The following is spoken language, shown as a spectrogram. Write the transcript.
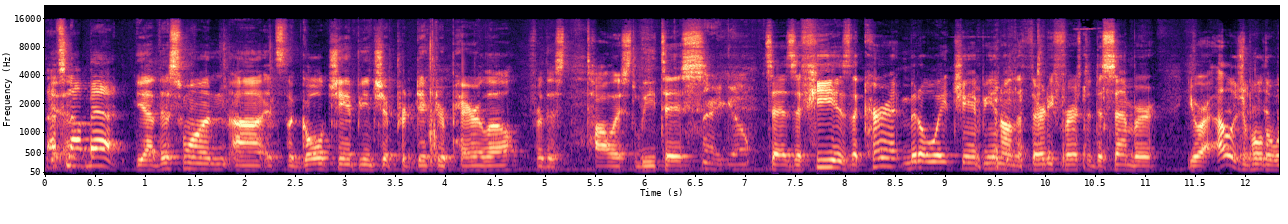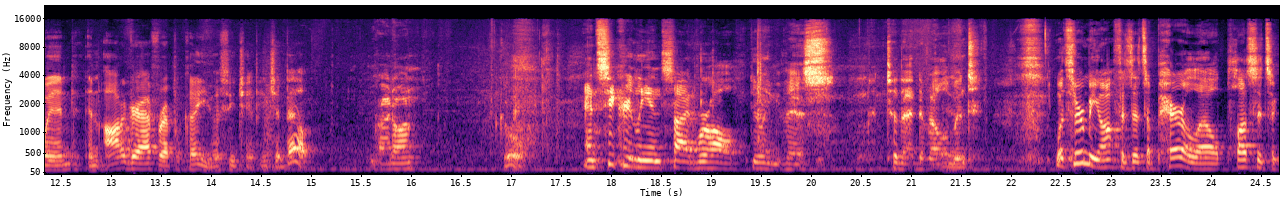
That's Yeah. not bad. Yeah, this one, uh, it's the Gold Championship Predictor Parallel for this Thales Leites. There you go. says if he is the current middleweight champion on the 31st of December, you are eligible to win an autograph replica UFC championship belt. Right on. Cool. And secretly inside, we're all doing this to that development. What threw me off is it's a parallel, plus it's a,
